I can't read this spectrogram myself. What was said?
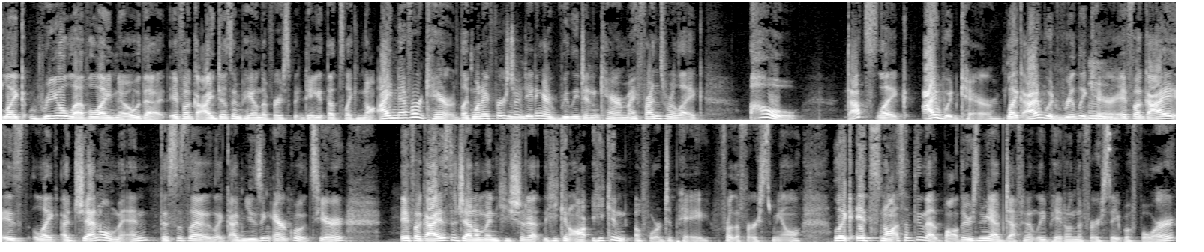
like real level, I know that if a guy doesn't pay on the first date, that's like not, I never cared. Like when I first started mm. dating, I really didn't care. My friends were like, oh, that's like I would care. Like I would really care mm. if a guy is like a gentleman. This is the like I'm using air quotes here if a guy is a gentleman, he should he can he can afford to pay for the first meal. Like it's not something that bothers me. I've definitely paid on the first date before.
